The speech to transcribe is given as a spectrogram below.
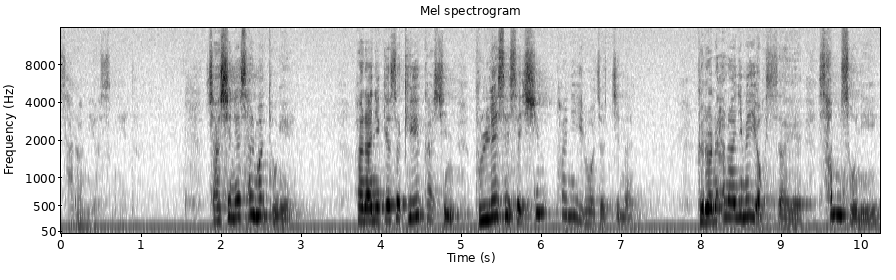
사람이었습니다. 자신의 삶을 통해 하나님께서 계획하신 블레셋의 심판이 이루어졌지만 그런 하나님의 역사에 삼손이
